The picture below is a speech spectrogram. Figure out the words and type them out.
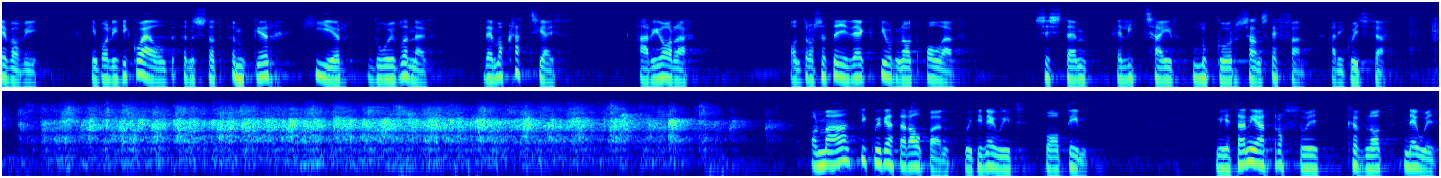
efo fi ein bod ni wedi gweld yn ystod ymgyrch hir ddwy flynedd ddemocratiaeth ar ei ora, ond dros y deuddeg diwrnod olaf, system elitaidd lwgwr San Steffan ar ei gweitha. Ond mae digwyddiadau'r Alban wedi newid bob dim. Mi ydan ni ar drothwy cyfnod newydd,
